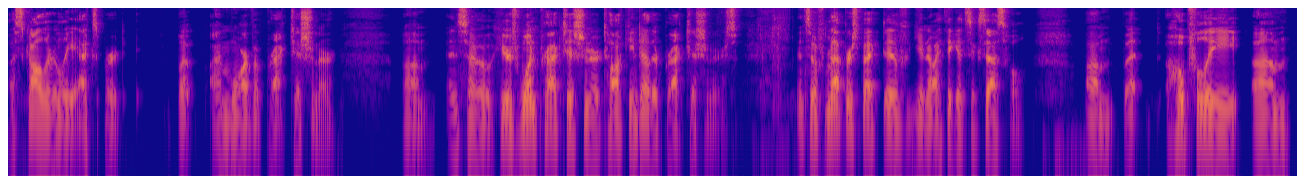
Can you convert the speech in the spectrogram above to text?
a scholarly expert, but I'm more of a practitioner. Um, and so here's one practitioner talking to other practitioners. And so from that perspective, you know, I think it's successful. Um, but hopefully, um,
